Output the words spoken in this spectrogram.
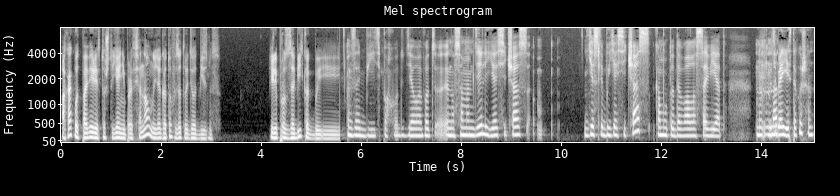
А как вот поверить в то, что я не профессионал, но я готов из этого делать бизнес? Или просто забить как бы и... Забить, по ходу дела. Вот э, на самом деле я сейчас... Если бы я сейчас кому-то давала совет, ну, у на... тебя есть такой шанс?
